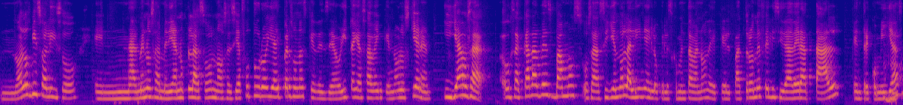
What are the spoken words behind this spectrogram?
no los visualizo en al menos a mediano plazo, no sé si a futuro, y hay personas que desde ahorita ya saben que no los quieren. Y ya, o sea, o sea, cada vez vamos, o sea, siguiendo la línea y lo que les comentaba, ¿no? De que el patrón de felicidad era tal, entre comillas,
